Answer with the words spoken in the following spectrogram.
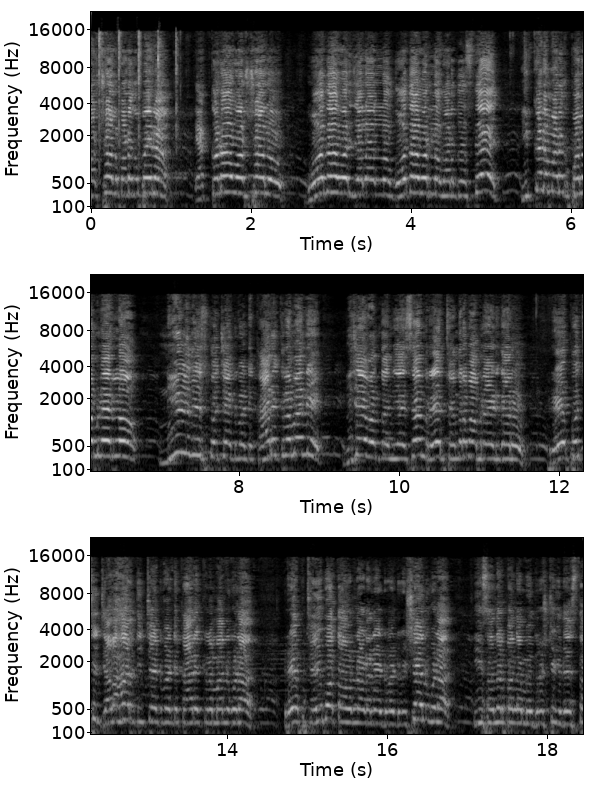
వర్షాలు పడకపోయినా ఎక్కడో వర్షాలు గోదావరి జలాల్లో గోదావరిలో వరద వస్తే ఇక్కడ మనకు పొలంనేరులో నీళ్ళు తీసుకొచ్చేటువంటి కార్యక్రమాన్ని విజయవంతం చేశాం. రేపు చంద్రబాబు నాయుడు గారు రేపు వచ్చి జలహారతి ఇచ్చేటువంటి కార్యక్రమాన్ని కూడా రేపు చేయబోతా ఉన్నాడు అనేటువంటి విషయాన్ని కూడా ఈ సందర్భంగా మీ దృష్టికి తెస్తా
